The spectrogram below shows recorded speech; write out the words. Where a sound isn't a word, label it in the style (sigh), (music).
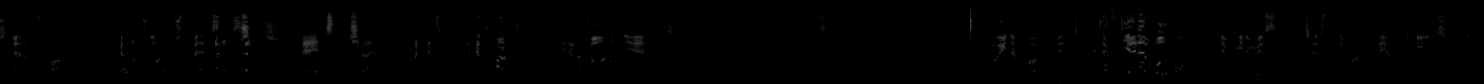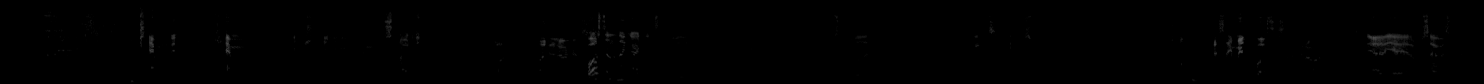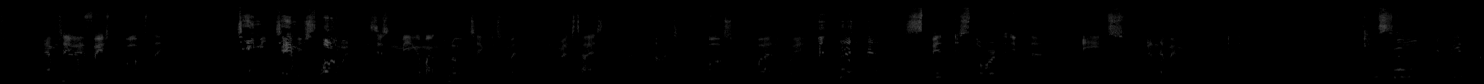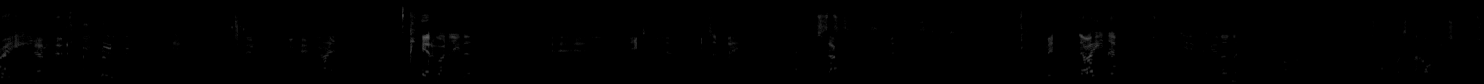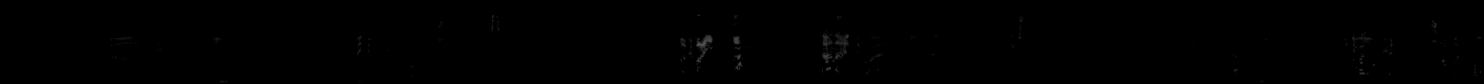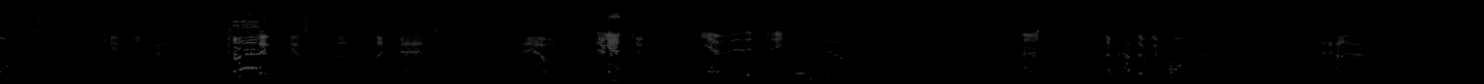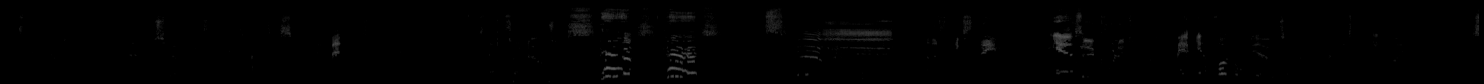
Adams, Adams, what? Adams, Adams, best. Adams, savage, best child. When Hans, when Hans Mann Facebook opslag. Jamie, Jamie's following. Det er sådan mega mange kloge ting, Neil deGrasse Tyson eller andet, sådan et, also, by the way, (laughs) spit is stored in the AIDS, in the membrane, in the membrane. Insane in the membrane. Jamen, det (laughs) okay, nej. Kan du godt lide den?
